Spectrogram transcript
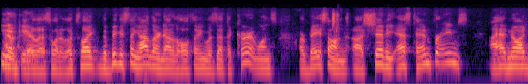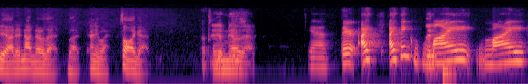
you don't care less what it looks like. The biggest thing I learned out of the whole thing was that the current ones are based on uh, Chevy S10 frames. I had no idea. I did not know that. But anyway, that's all I got. That's I didn't know that. Yeah, there. I I think my my.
